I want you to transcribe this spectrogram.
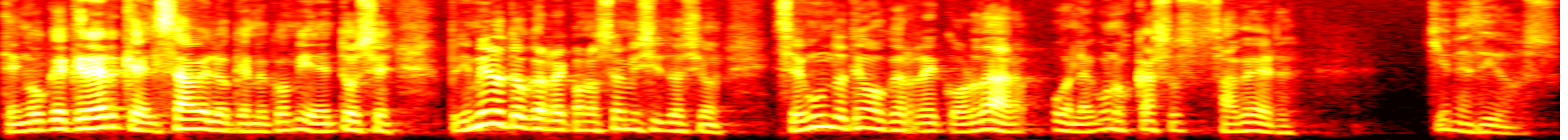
Tengo que creer que Él sabe lo que me conviene. Entonces, primero tengo que reconocer mi situación. Segundo, tengo que recordar, o en algunos casos saber, quién es Dios.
